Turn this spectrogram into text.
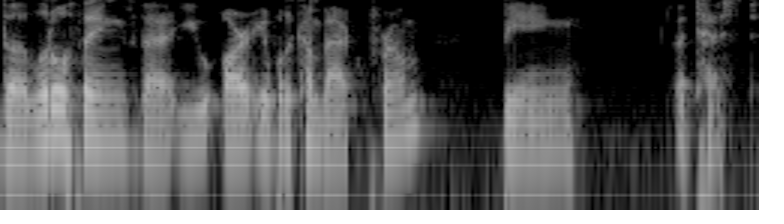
the little things that you are able to come back from being a test,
